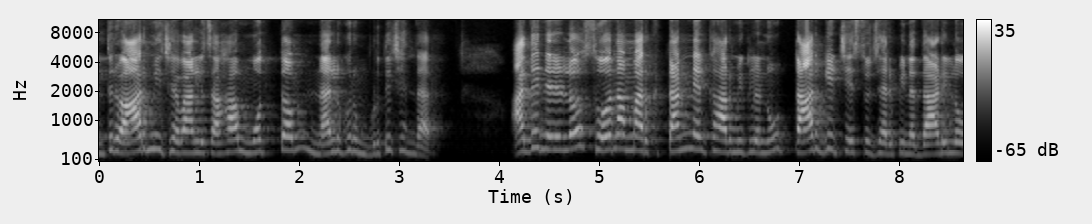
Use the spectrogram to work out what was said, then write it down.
ఇద్దరు ఆర్మీ జవాన్లు సహా మొత్తం నలుగురు మృతి చెందారు. అదే నెలలో సోనామార్గ్ టన్నెల్ కార్మికులను టార్గెట్ చేస్తూ జరిపిన దాడిలో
